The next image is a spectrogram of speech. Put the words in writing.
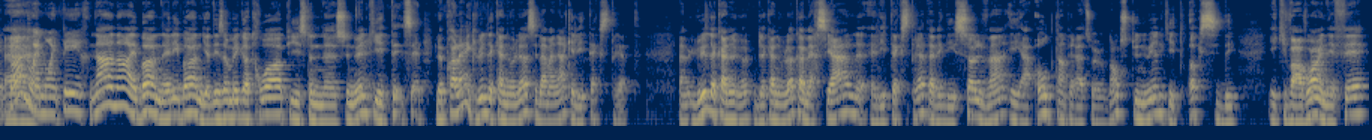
est bonne Euh, ou elle est moins pire? Non, non, elle est bonne, elle est bonne. Il y a des oméga 3, puis c'est une, une huile qui est... Le problème avec l'huile de canola, c'est de la manière qu'elle est extraite. L'huile de canola, de canola commerciale, elle est extraite avec des solvants et à haute température. Donc, c'est une huile qui est oxydée et qui va avoir un effet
